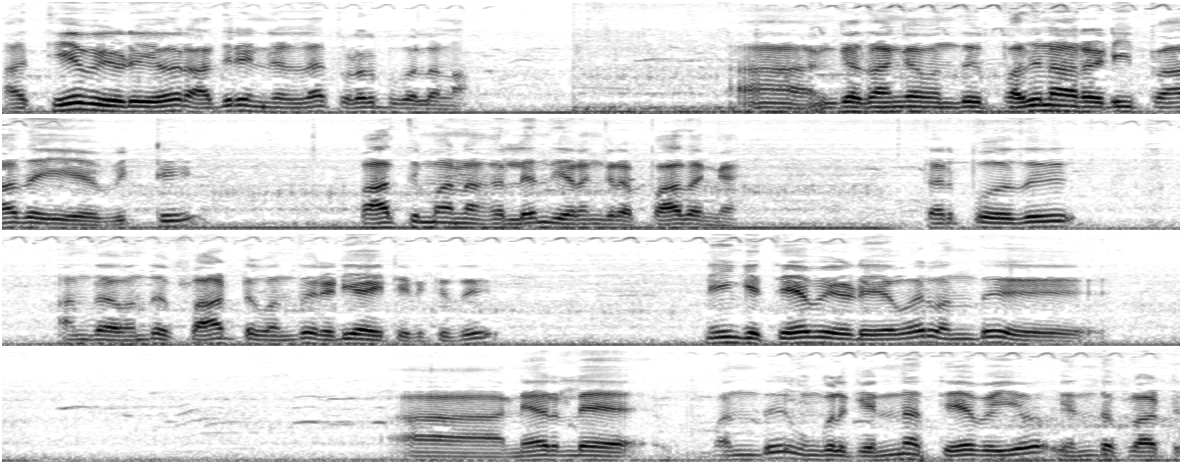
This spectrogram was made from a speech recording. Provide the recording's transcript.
அது தேவையுடையோர் அதிரை நிலையில் தொடர்பு கொள்ளலாம். இங்கே தாங்க வந்து பதினாறு அடி பாதையை விட்டு பாத்திமா நகர்லேருந்து இறங்குற பாதைங்க. தற்போது அந்த வந்து ஃப்ளாட்டு வந்து ரெடி ஆகிட்டு இருக்குது. நீங்கள் தேவையுடையவர் வந்து நேரில் வந்து உங்களுக்கு என்ன தேவையோ எந்த ஃப்ளாட்டு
